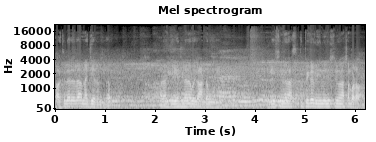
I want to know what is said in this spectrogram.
ബാക്കിയുള്ളവരെല്ലാം എണ്ണം ചെയ്തിട്ടുണ്ട്. പടം തിയേറ്ററിൽ തന്നെ പോയി കാണേണ്ട മൂവിയാണ് വിനീത് ശ്രീനിവാസ് ടിപ്പിക്കൽ വിനീത് ശ്രീനിവാസൻ പടമാണ്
